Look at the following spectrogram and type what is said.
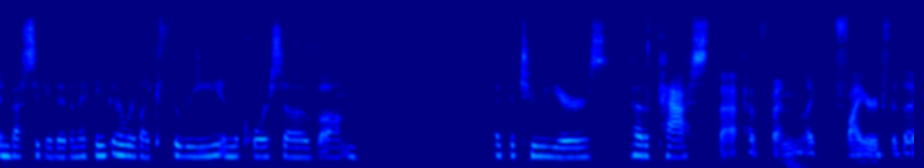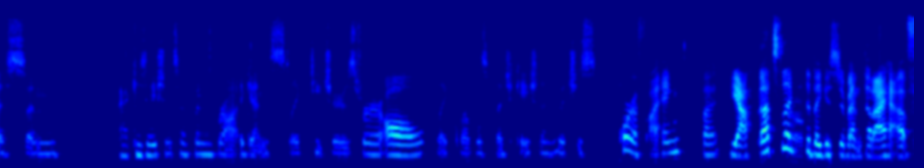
investigated. And I think there were like three in the course of um, like the two years that a past that have been like fired for this and accusations have been brought against like teachers for all like levels of education which is horrifying but yeah that's like the biggest event that i have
